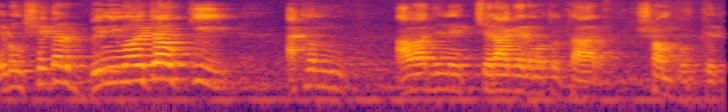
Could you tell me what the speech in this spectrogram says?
এবং সেটার বিনিময়টাও কি? এখন আলাদিনের চেরাগের মতো তার সম্পত্তির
